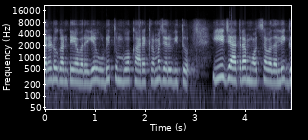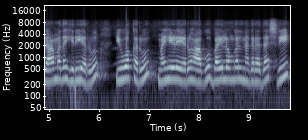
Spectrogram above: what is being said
ಎರಡು ಗಂಟೆಯವರೆಗೆ ಉಡಿ ತುಂಬುವ ಕಾರ್ಯಕ್ರಮ ಜರುಗಿತು. ಈ ಜಾತ್ರಾ ಮಹೋತ್ಸವದಲ್ಲಿ ಗ್ರಾಮದ ಹಿರಿಯರು, ಯುವಕರು, ಮಹಿಳೆಯರು ಹಾಗೂ ಬೈಲೊಂಗಲ್ ನಗರದ ಶ್ರೀ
